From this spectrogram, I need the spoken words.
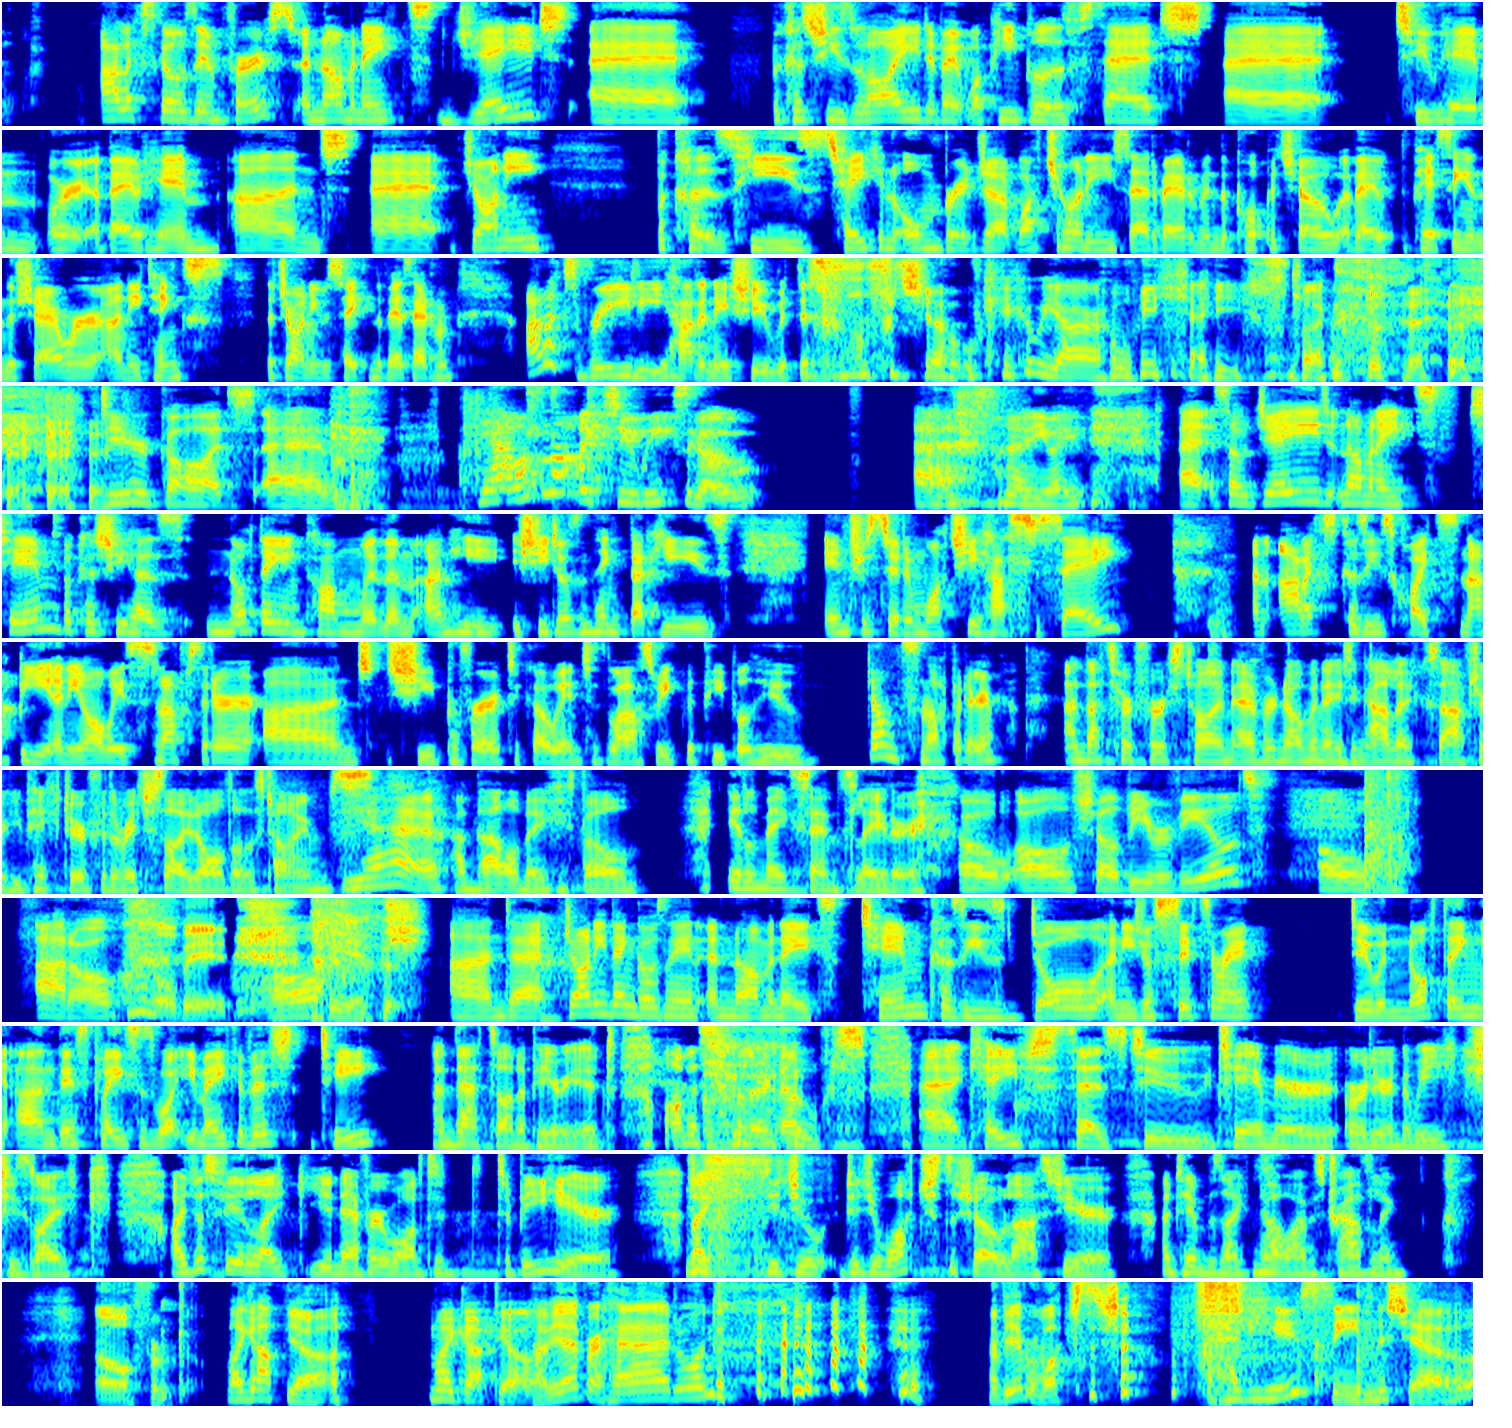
Alex goes in first and nominates Jade uh, because she's lied about what people have said uh, to him or about him, and uh, Johnny because he's taken umbrage at what Johnny said about him in the puppet show about the pissing in the shower, and he thinks that Johnny was taking the piss out of him. Alex really had an issue with this puppet show. Here we are, week eight. Like, Dear God. Um, yeah, wasn't that like two weeks ago? Uh, but anyway, uh, so Jade nominates Tim because she has nothing in common with him, and he she doesn't think that he's interested in what she has to say. And Alex because he's quite snappy and he always snaps at her, and she'd prefer to go into the last week with people who don't snap at her. and that's her first time ever nominating Alex after he picked her for the rich side all those times. Yeah. And that'll make that'll it'll make sense later. Oh, all shall be revealed Oh, at all. oh, bitch. oh, bitch. And uh, Johnny then goes in and nominates Tim because he's dull and he just sits around doing nothing. And this place is what you make of it. T. And that's on a period. On a similar note, uh, Kate says to Tim earlier in the week, she's like, "I just feel like you never wanted to be here. Like, did you did you watch the show last year?" And Tim was like, "No, I was traveling." Oh, for Go- Like, ah, yeah. My God, y'all. have you ever had one? have you ever watched the show? Have you seen the show?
